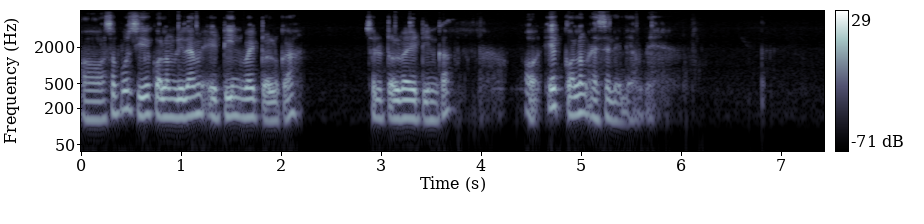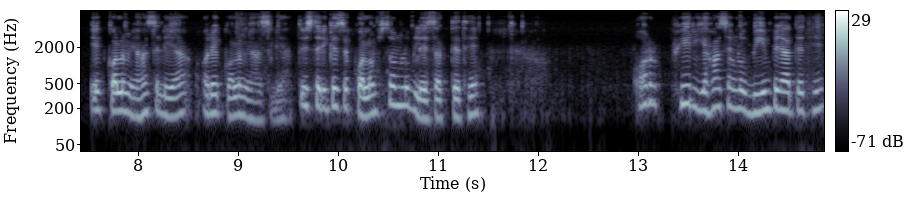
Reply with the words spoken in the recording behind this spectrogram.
और सपोज़ ये कॉलम ले लिया मैं एटीन बाई ट्वेल्व का। सॉरी ट्वेल्व बाई एटीन का। और एक कॉलम ऐसे ले लिया हमने। एक कॉलम यहाँ से लिया और एक कॉलम यहाँ से लिया। तो इस तरीके से कॉलम्स तो हम लोग ले सकते थे। और फिर यहाँ से हम लोग बीम पे जाते थे।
